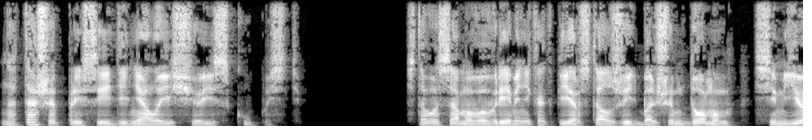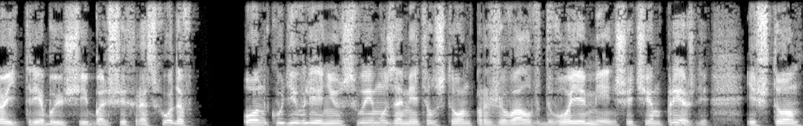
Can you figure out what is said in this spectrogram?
Наташа присоединяла еще и скупость. С того самого времени, как Пьер стал жить большим домом, семьей, требующей больших расходов, он, к удивлению своему, заметил, что он проживал вдвое меньше, чем прежде, и что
